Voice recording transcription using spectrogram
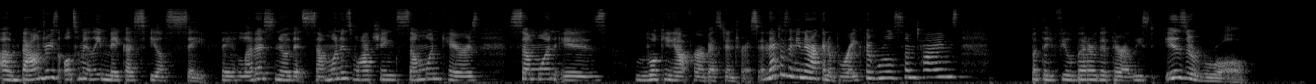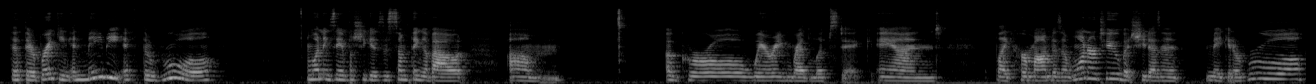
um, boundaries ultimately make us feel safe. They let us know that someone is watching, someone cares, someone is looking out for our best interests. And that doesn't mean they're not going to break the rules sometimes, but they feel better that there at least is a rule that they're breaking. And maybe if the rule, one example she gives is something about um, a girl wearing red lipstick and like her mom doesn't want her to, but she doesn't make it a rule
